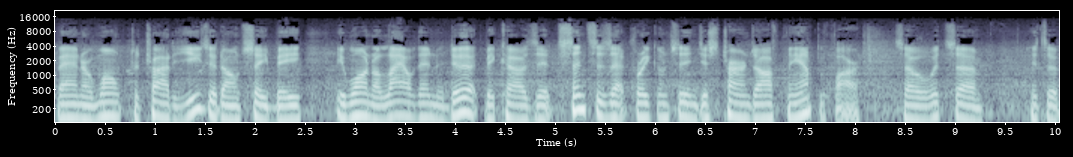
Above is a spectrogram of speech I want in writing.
banner want to try to use it on CB, it won't allow them to do it because it senses that frequency and just turns off the amplifier. So it's a, um, it's a,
